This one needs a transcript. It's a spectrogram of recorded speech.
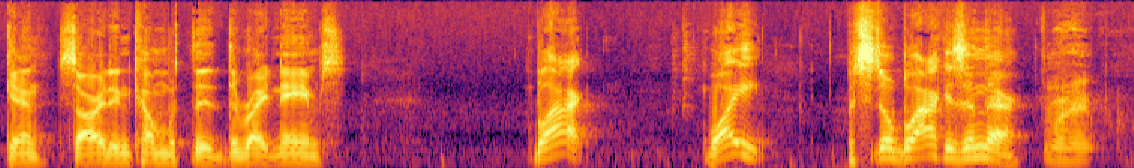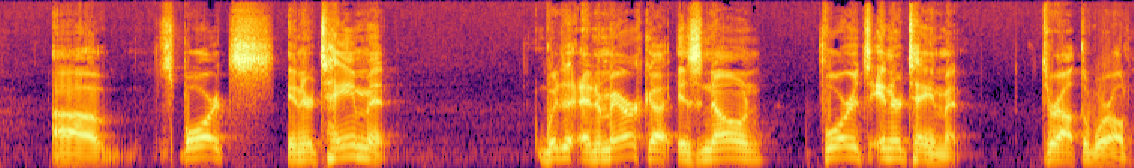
again, sorry I didn't come with the, the right names. Black, white, but still black is in there. Right. Uh, Sports, entertainment. And America is known for its entertainment throughout the world.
